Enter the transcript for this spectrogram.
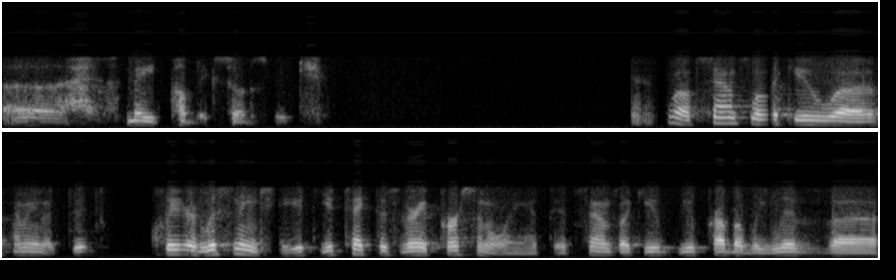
uh, made public, so to speak. Well, it sounds like you. Uh, I mean, it's clear listening to you. You take this very personally. It, it sounds like you you probably live uh,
